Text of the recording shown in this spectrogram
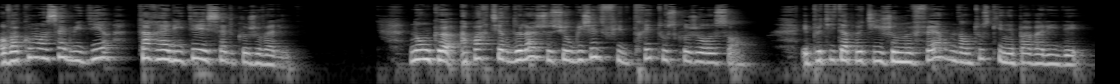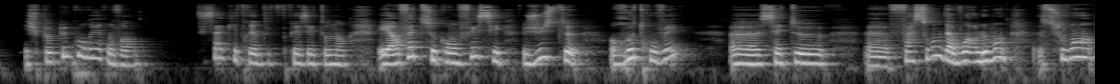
on va commencer à lui dire ta réalité est celle que je valide. Donc à partir de là, je suis obligée de filtrer tout ce que je ressens. Et petit à petit, je me ferme dans tout ce qui n'est pas validé. Et je peux plus courir au vent. C'est ça qui est très, très étonnant. Et en fait, ce qu'on fait, c'est juste retrouver euh, cette euh, façon d'avoir le monde. Souvent,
